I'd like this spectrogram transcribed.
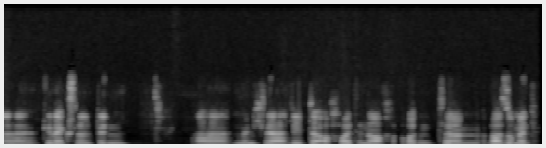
äh, gewechselt, bin äh, Münchner, lebte auch heute noch und ähm, war somit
